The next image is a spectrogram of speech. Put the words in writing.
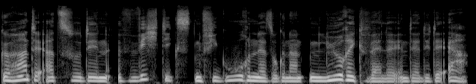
gehörte er zu den wichtigsten Figuren der sogenannten Lyrikwelle in der DDR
